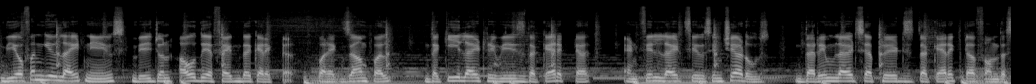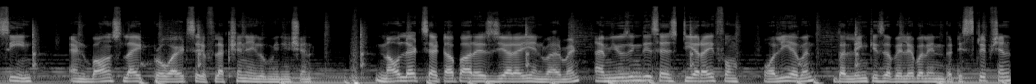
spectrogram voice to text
We often give light names based on how they affect the character. For example, the key light reveals the character and fill light fills in shadows. The rim light separates the character from the scene and bounce light provides reflection illumination. Now let's set up our HDRI environment. I'm using this HDRI from Poly Haven. The link is available in the description.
